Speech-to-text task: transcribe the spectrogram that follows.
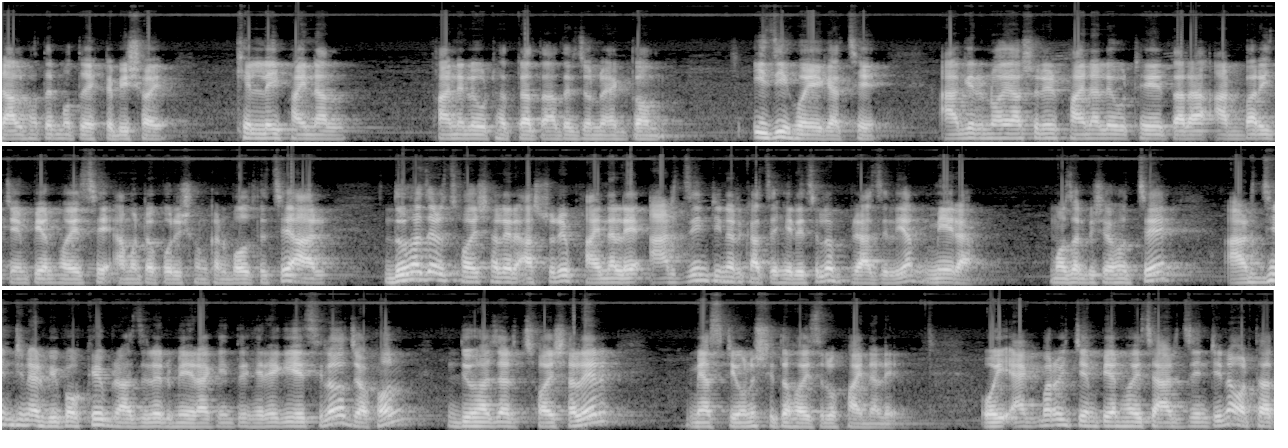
ডাল ভাতের মতো একটা বিষয়। খেললেই ফাইনাল ফাইনালে ওঠাটা তাদের জন্য একদম ইজি হয়ে গেছে। আগের নয় আসরের ফাইনালে উঠে তারা আটবারই চ্যাম্পিয়ন হয়েছে, এমনটা পরিসংখ্যান বলতেছে। আর দু হাজার ছয় সালের আসরে ফাইনালে আর্জেন্টিনার কাছে হেরেছিল ব্রাজিলিয়ান মেয়েরা। মজার বিষয় হচ্ছে আর্জেন্টিনার বিপক্ষে ব্রাজিলের মেয়েরা কিন্তু হেরে গিয়েছিল যখন দুহাজার ছয় সালের ম্যাচটি অনুষ্ঠিত হয়েছিল ফাইনালে। ওই একবারই চ্যাম্পিয়ন হয়েছে আর্জেন্টিনা, অর্থাৎ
